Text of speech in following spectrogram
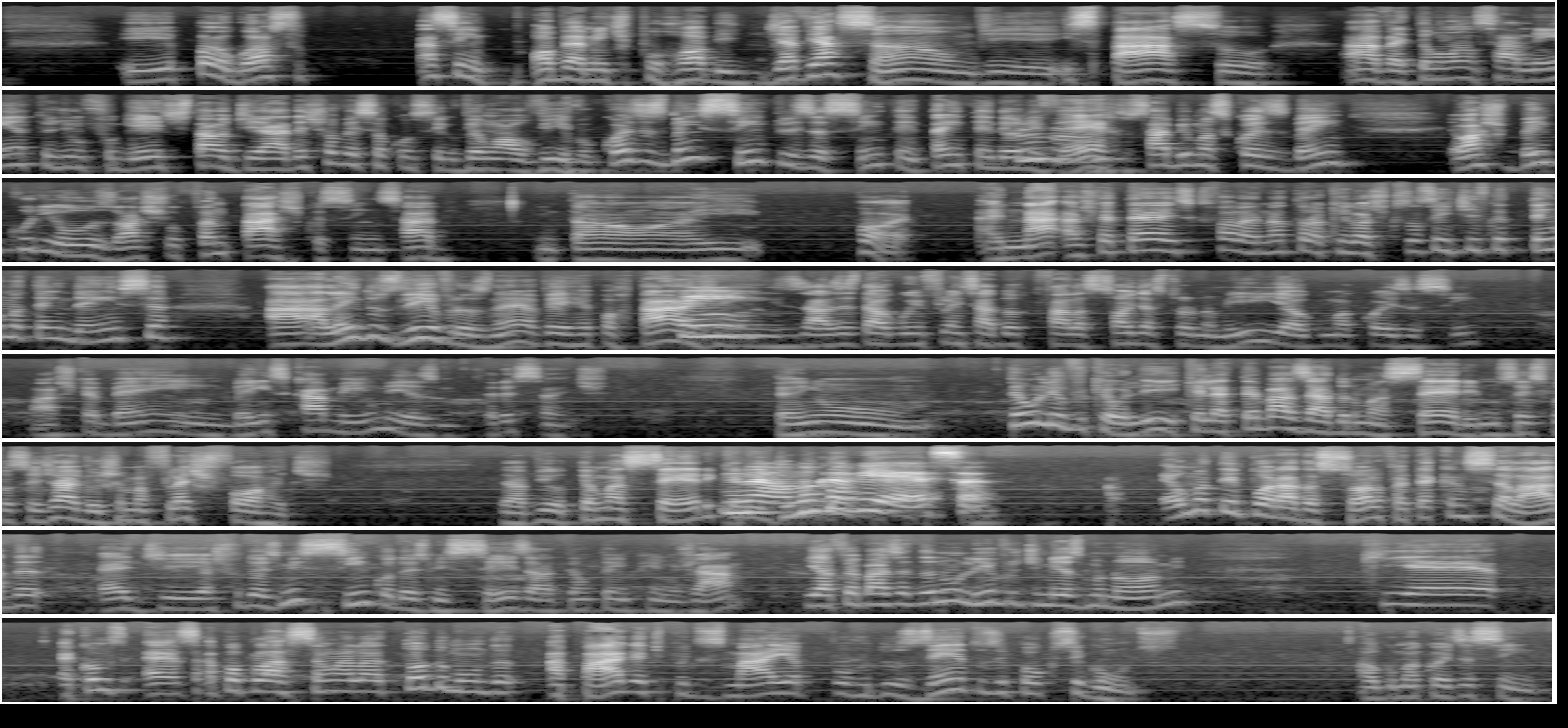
E, pô, eu gosto, assim, obviamente, por hobby de aviação, de espaço. Ah, vai ter um lançamento de um foguete tal dia. Ah, deixa eu ver se eu consigo ver um ao vivo. Coisas bem simples, assim, tentar entender o uhum. universo, sabe? Umas coisas bem. Eu acho bem curioso, eu acho fantástico, assim, sabe? Então, aí, pô, é na... acho que até isso que você falou, é natural. Quem gosta de ficção científica tem uma tendência além dos livros, né? Ver reportagens, Sim. às vezes tem algum influenciador que fala só de astronomia, alguma coisa assim. Eu acho que é bem, bem esse caminho mesmo. Interessante. Tem um, tem um livro que eu li que ele é até baseado numa série, não sei se você já viu, chama Flash Forward. Já viu? Tem uma série que. Não, nunca vi essa. É uma temporada só, ela foi até cancelada. É de, acho que foi 2005 ou 2006, ela tem um tempinho já. E ela foi baseada num livro de mesmo nome, que é é como a população, ela todo mundo apaga, tipo, desmaia por duzentos e poucos segundos. Alguma coisa assim.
